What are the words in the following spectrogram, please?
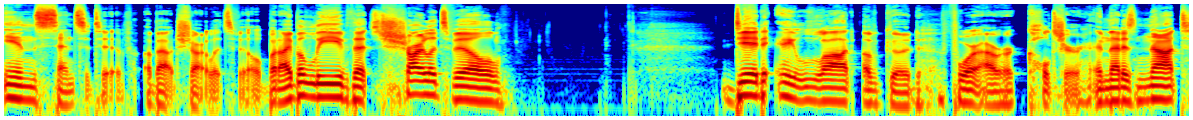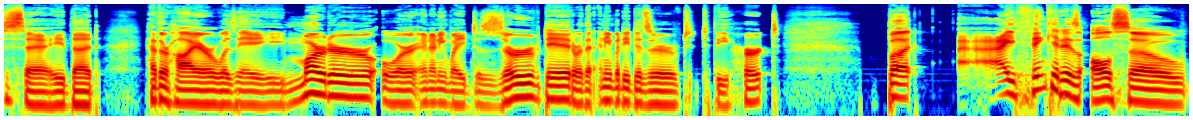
insensitive about Charlottesville, but I believe that Charlottesville did a lot of good for our culture. And that is not to say that Heather Heyer was a martyr or in any way deserved it or that anybody deserved to be hurt. But I think it is also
